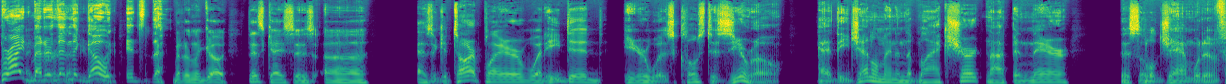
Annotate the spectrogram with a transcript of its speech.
Right. Better than the goat. before. It's the, better than the goat. This guy says, uh, as a guitar player, what he did here was close to zero. Had the gentleman in the black shirt not been there, this little jam would have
